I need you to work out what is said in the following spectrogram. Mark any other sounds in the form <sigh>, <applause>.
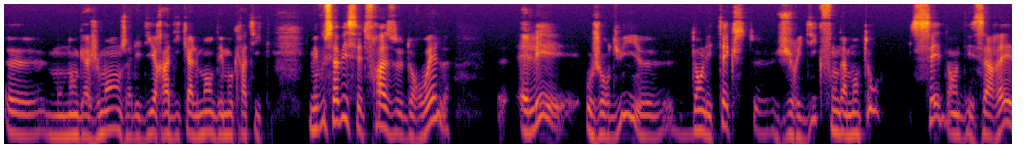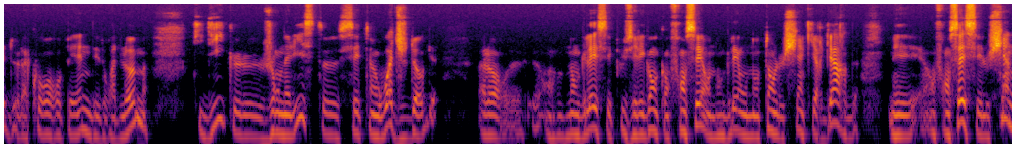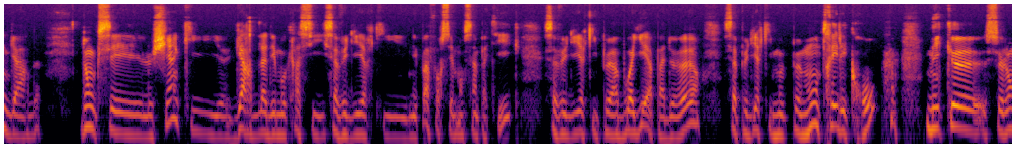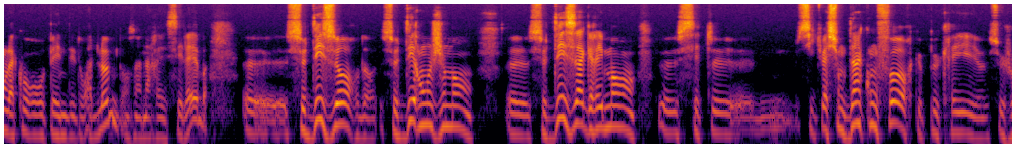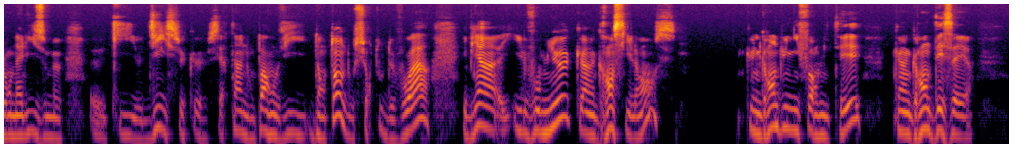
Euh, mon engagement, j'allais dire, radicalement démocratique. Mais vous savez, cette phrase d'Orwell, elle est aujourd'hui euh, dans les textes juridiques fondamentaux. C'est dans des arrêts de la Cour européenne des droits de l'homme qui dit que le journaliste, c'est un watchdog. Alors, euh, en anglais, c'est plus élégant qu'en français. En anglais, on entend le chien qui regarde, mais en français, c'est le chien de garde. Donc c'est le chien qui garde la démocratie. Ça veut dire qu'il n'est pas forcément sympathique, ça veut dire qu'il peut aboyer à pas d'heure, ça peut dire qu'il peut montrer les crocs, <laughs> mais que selon la Cour européenne des droits de l'homme, dans un arrêt célèbre, euh, ce désordre, ce dérangement, euh, ce désagrément, euh, cette euh, situation d'inconfort que peut créer euh, ce journalisme qui dit ce que certains n'ont pas envie d'entendre ou surtout de voir, eh bien, il vaut mieux qu'un grand silence, qu'une grande uniformité, qu'un grand désert.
